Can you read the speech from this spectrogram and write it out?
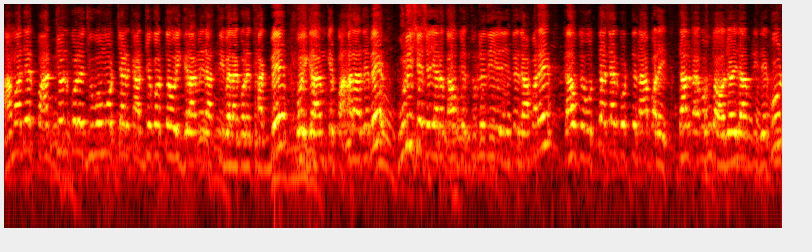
আমাদের পাঁচজন করে যুব মোর্চার কার্যকর্তা ওই গ্রামে রাত্রিবেলা করে থাকবে, ওই গ্রামকে পাহারা দেবে, পুলিশ এসে যেন কাউকে তুলে দিয়ে যেতে না পারে, কাউকে অত্যাচার করতে না পারে, তার ব্যবস্থা অজয় দা আপনি দেখুন।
